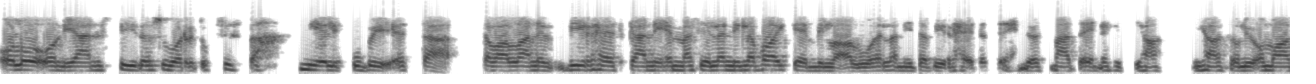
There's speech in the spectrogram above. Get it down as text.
olo on jäänyt siitä suorituksesta mielikuvi, että tavallaan ne virheetkään, niin en mä siellä niillä vaikeimmilla alueilla niitä virheitä tehnyt. Että mä tein ne sitten ihan, ihan, se oli omaa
